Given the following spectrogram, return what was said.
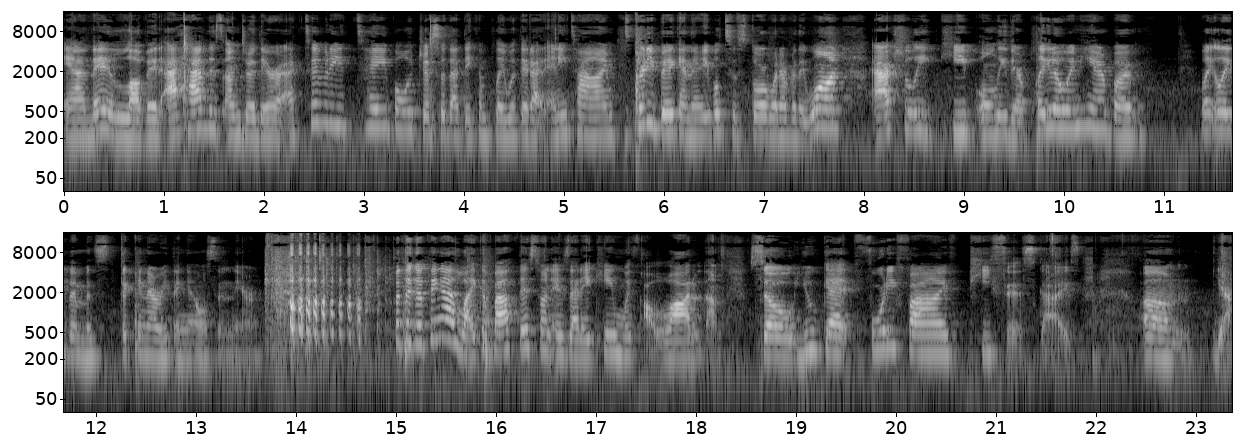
and they love it. I have this under their activity table just so that they can play with it at any time. It's pretty big and they're able to store whatever they want. I actually keep only their Play-Doh in here, but lately they've been sticking everything else in there. But the good thing I like about this one is that it came with a lot of them. So you get 45 pieces, guys. Um, yeah,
